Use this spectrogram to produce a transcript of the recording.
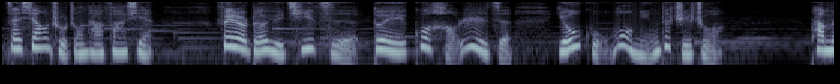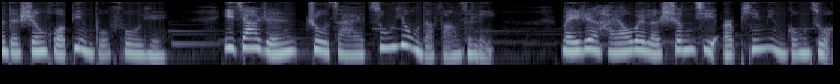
在相处中，他发现，菲尔德与妻子对过好日子有股莫名的执着。他们的生活并不富裕。一家人住在租用的房子里，每日还要为了生计而拼命工作。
